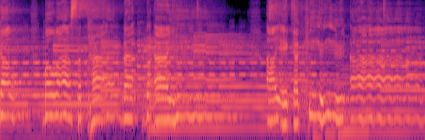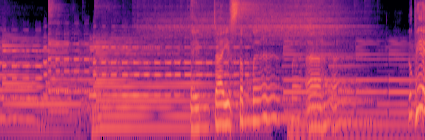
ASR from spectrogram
เก่า บ่ว่าสถานะใดอายก็คืออายเต็มใจเสมอมาลูกพี่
